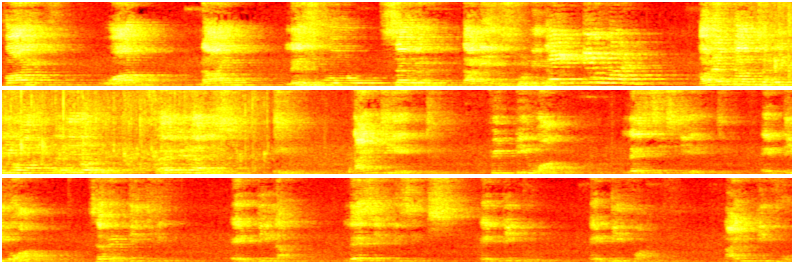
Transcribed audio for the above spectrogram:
5, 1, 9, less 4, 7. That is Bonita. 81. Correct answer 81. Very good. Very nice. 98, 51, less 68, 81, 73, 89, less 86, 82, 85, 94,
